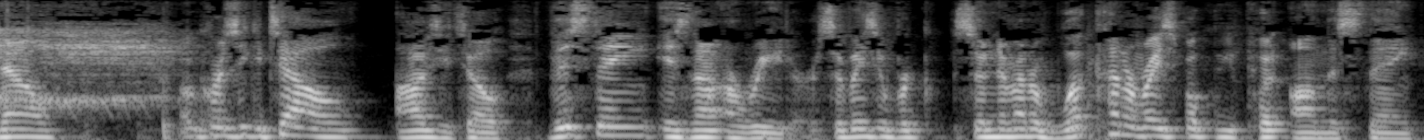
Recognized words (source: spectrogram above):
Now, of course, you can tell, obviously tell, this thing is not a reader. So basically, so no matter what kind of race book you put on this thing,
